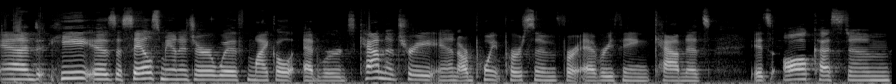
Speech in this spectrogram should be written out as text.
And he is a sales manager with Michael Edwards Cabinetry and our point person for everything cabinets. It's all custom.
